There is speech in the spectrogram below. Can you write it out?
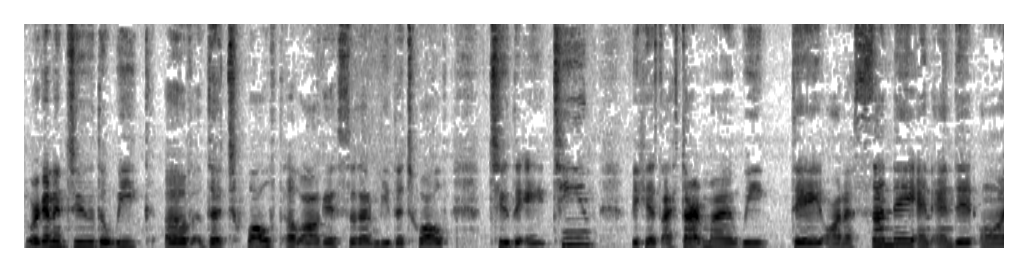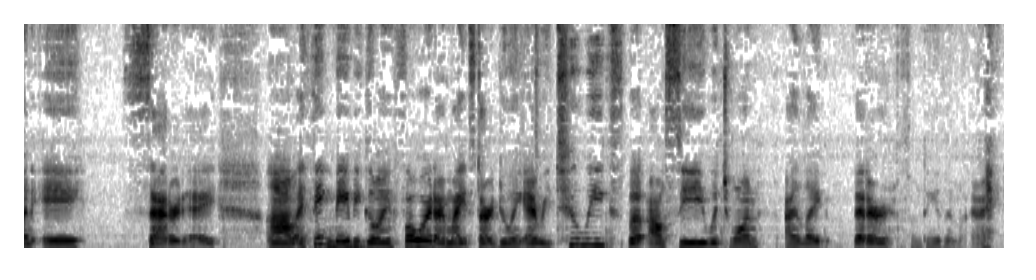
we're going to do the week of the 12th of August, so that would be the 12th to the 18th because I start my weekday on a Sunday and end it on a Saturday. Um, I think maybe going forward I might start doing every two weeks, but I'll see which one I like better. Something is in my eye.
